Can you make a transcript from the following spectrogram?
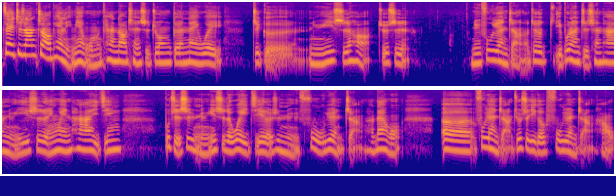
在这张照片里面，我们看到陈时中跟那位这个女医师哈，就是女副院长了，就也不能只称她女医师了，因为她已经不只是女医师的位阶了，是女副院长。但我呃副院长就是一个副院长。好，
